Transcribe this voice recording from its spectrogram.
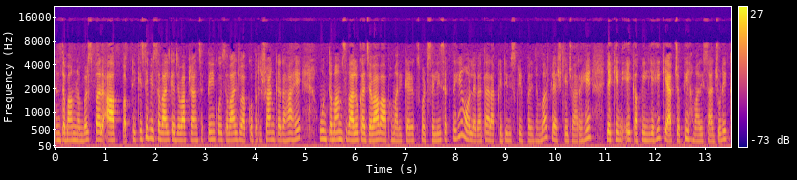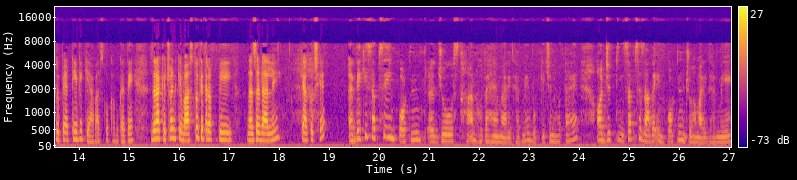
इन तमाम नंबर्स पर आप अपने किसी भी सवाल का जवाब जान सकते हैं। कोई सवाल जो आपको परेशान कर रहा है, उन तमाम सवालों का जवाब आप हमारी टेर एक्सपर्ट से ले सकते हैं और लगातार आपके टीवी स्क्रीन पर नंबर फ्लैश किए जा रहे हैं। लेकिन एक अपील यही कि आप जब भी हमारे साथ जुड़े, कृपया टीवी की आवाज़ को कम कर दें। जरा किचन के वास्तु की तरफ़ भी नज़र डाल क्या कुछ है? देखिए, सबसे इम्पोर्टेंट जो स्थान होता है हमारे घर में, वो किचन होता है। और जितनी सबसे ज़्यादा इम्पोर्टेंट जो हमारे घर में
